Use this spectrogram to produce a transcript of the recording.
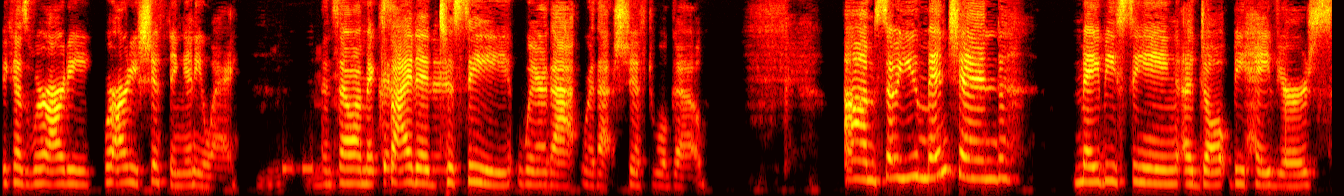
because we're already we're already shifting anyway. Mm-hmm and so i'm excited to see where that where that shift will go um, so you mentioned maybe seeing adult behaviors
